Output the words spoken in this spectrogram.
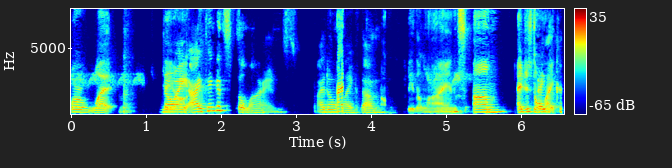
or what No, I, I think it's the lines. I don't I- like them. be the lines. Um, I just don't I- like her.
